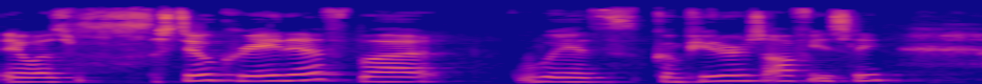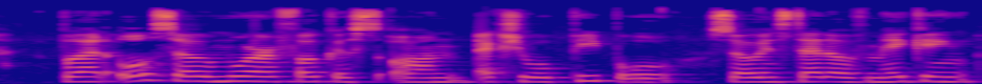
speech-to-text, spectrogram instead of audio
It was still creative, but with computers, obviously, but also more focused on actual people. So instead of making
